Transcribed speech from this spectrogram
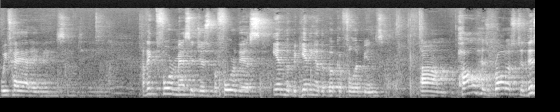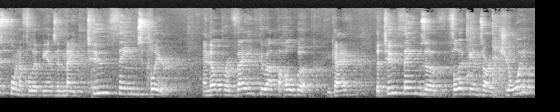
We've had I think, four messages before this in the beginning of the book of Philippians. Um, Paul has brought us to this point of Philippians and made two themes clear and they'll pervade throughout the whole book. Okay? The two themes of Philippians are joy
